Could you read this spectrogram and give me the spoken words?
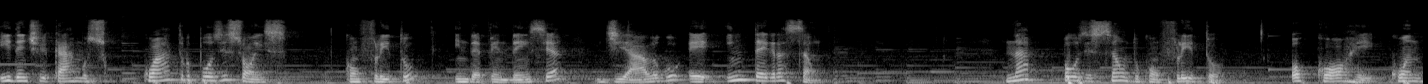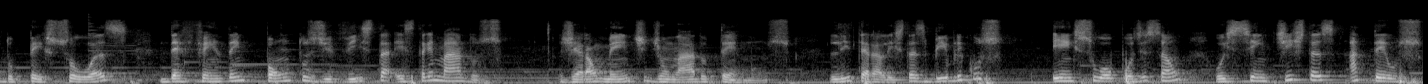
identificarmos quatro posições: conflito, independência, diálogo e integração. Na posição do conflito, ocorre quando pessoas defendem pontos de vista extremados. Geralmente, de um lado, temos literalistas bíblicos e, em sua oposição, os cientistas ateus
